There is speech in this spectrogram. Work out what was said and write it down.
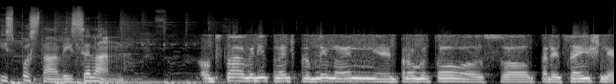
izpostavi Selan. Obstaja verjetno več problemov. En je prav gotovo so precejšnje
